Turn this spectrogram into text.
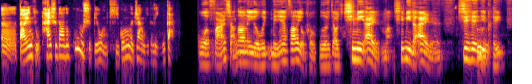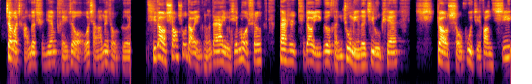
呃导演组拍摄到的故事给我们提供了这样的一个灵感。我反而想到那个韦梅艳芳有首歌叫《亲密爱人》嘛，亲密的爱人，谢谢你陪这么长的时间陪着我。我想到那首歌，提到萧叔导演，可能大家有些陌生，但是提到一个很著名的纪录片叫《守护解放西》，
